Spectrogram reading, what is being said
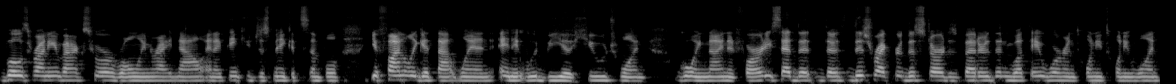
both running backs who are rolling right now. And I think you just make it simple. You finally get that win, and it would be a huge one going nine and four. I already said that the, this record, this start is better than what they were in 2021.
